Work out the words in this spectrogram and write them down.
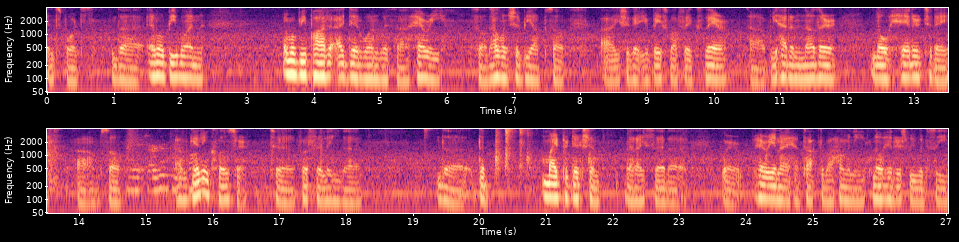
in sports. The MLB one, MLB pod, I did one with uh, Harry, so that one should be up. So uh, you should get your baseball fix there. Uh, we had another no hitter today, um, so I'm getting closer to fulfilling the the the my prediction that I said, uh, where Harry and I had talked about how many no hitters we would see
